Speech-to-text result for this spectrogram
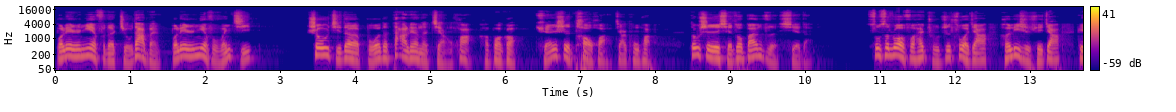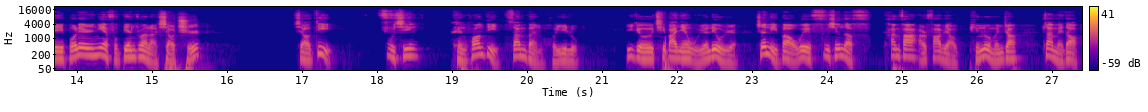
勃列日涅夫的九大本《勃列日涅夫文集》，收集的博的大量的讲话和报告，全是套话加空话，都是写作班子写的。苏斯洛夫还组织作家和历史学家给勃列日涅夫编撰了《小池》《小弟》《复兴》《垦荒地》三本回忆录。一九七八年五月六日，《真理报》为《复兴》的刊发而发表评论文章，赞美道：“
